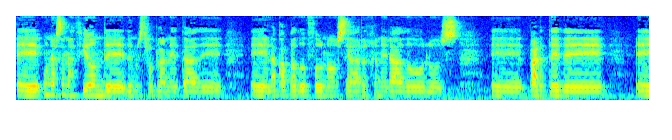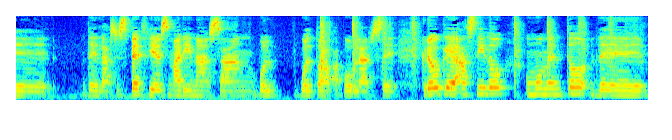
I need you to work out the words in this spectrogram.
eh, una sanación de, nuestro planeta de eh, la capa de ozono se ha regenerado los eh, parte de, eh, de, las especies marinas han vuelto a, poblarse. Creo que ha sido un momento de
